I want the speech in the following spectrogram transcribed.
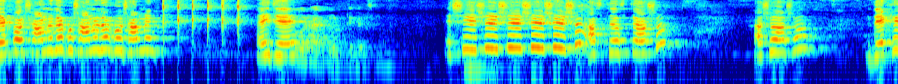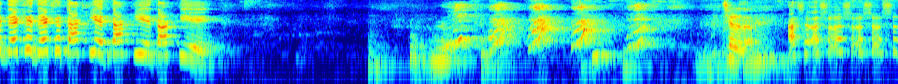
দেখো সামনে দেখো সামনে দেখো সামনে। এই যে। এসো এসো এসো এসো এসো এসো। আস্তে আস্তে আসো। আসো আসো। দেখে দেখে দেখে তাকিয়ে তাকিয়ে তাকিয়ে। ছেড়ে দাও। আসো আসো আসো আসো আসো।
